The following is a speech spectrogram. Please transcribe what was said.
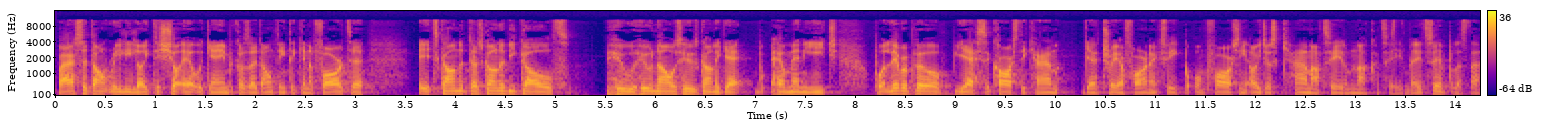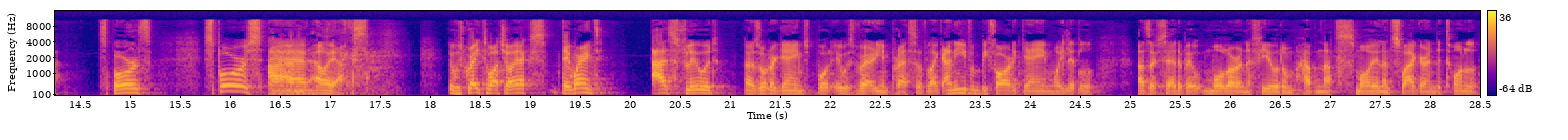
Barca don't really like to shut out a game because I don't think they can afford to. It's gonna, there's going to be goals who who knows who's going to get how many each. But Liverpool, yes, of course they can get three or four next week. But unfortunately, I just cannot see them not conceding. It's simple as that. Spurs Spurs and um, Ajax. it was great to watch Ajax. They weren't as fluid as other games, but it was very impressive. Like, and even before the game, my little, as I've said about Muller and a few of them having that smile and swagger in the tunnel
